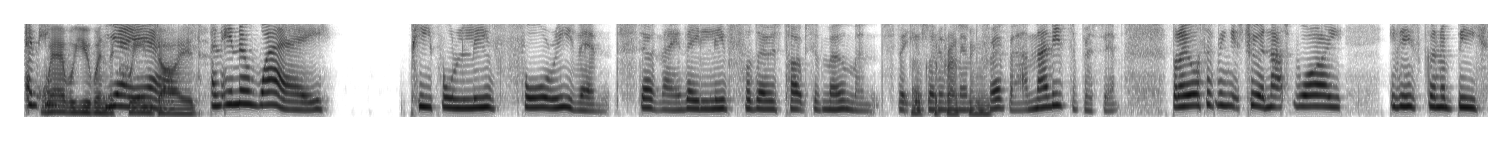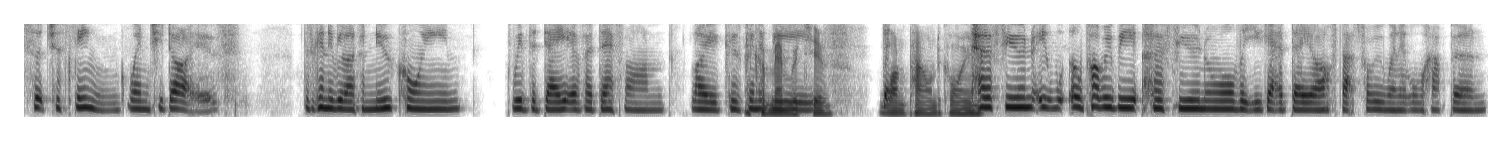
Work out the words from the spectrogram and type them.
and in- Where were you when the Yeah, Queen yeah. died? and in a way people live for events, don't they? They live for those types of moments that That's you're going to remember forever. And that is depressing. But I also think it's true. And that's why it is going to be such a thing when she dies. There's going to be like a new coin with the date of her death on. Like, there's going to be commemorative one pound coin. her funeral. It will probably be her funeral that you get a day off. That's probably when it will happen.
